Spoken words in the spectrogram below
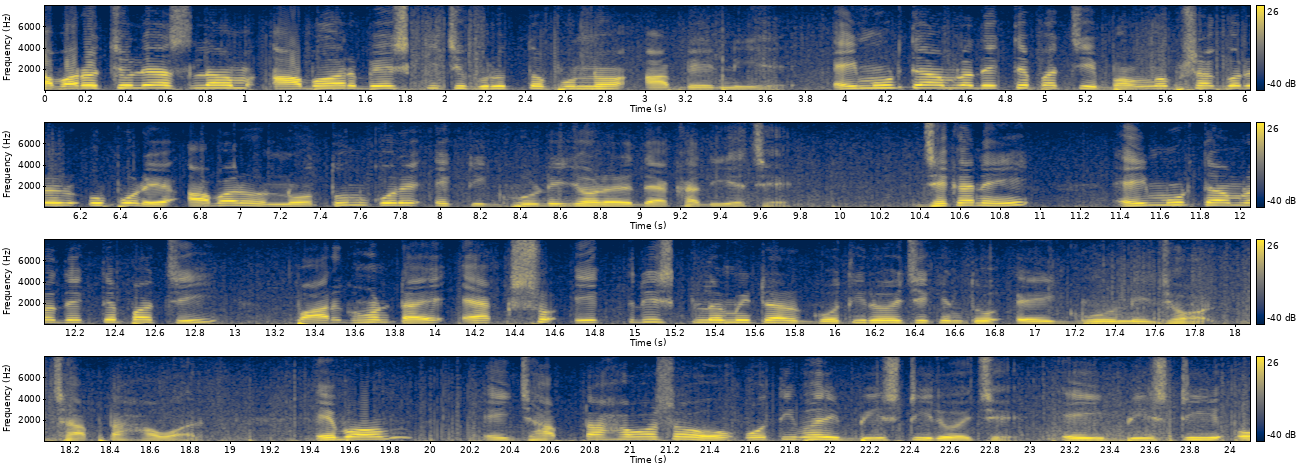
আবারও চলে আসলাম আবহাওয়ার বেশ কিছু গুরুত্বপূর্ণ আপডেট নিয়ে। এই মুহূর্তে আমরা দেখতে পাচ্ছি বঙ্গোপসাগরের উপরে আবারও নতুন করে একটি ঘূর্ণিঝড়ের দেখা দিয়েছে। যেখানে এই মুহূর্তে আমরা দেখতে পাচ্ছি পার ঘন্টায় একশো একত্রিশ কিলোমিটার গতি রয়েছে কিন্তু এই ঘূর্ণিঝড়, ঝাপটা হাওয়ার। এবং এই ঝাপটা হাওয়া সহ অতি ভারী বৃষ্টি রয়েছে। এই বৃষ্টি ও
